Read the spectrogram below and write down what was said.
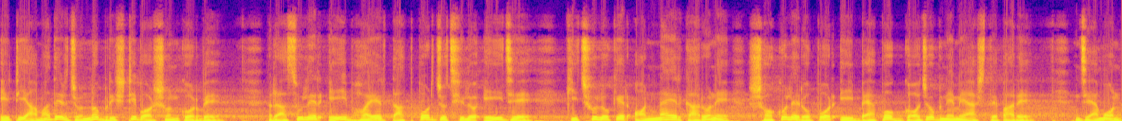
এটি আমাদের জন্য বৃষ্টি বর্ষণ করবে। রাসুলের এই ভয়ের তাৎপর্য ছিল এই যে, কিছু লোকের অন্যায়ের কারণে সকলের ওপর এই ব্যাপক গজব নেমে আসতে পারে। যেমন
